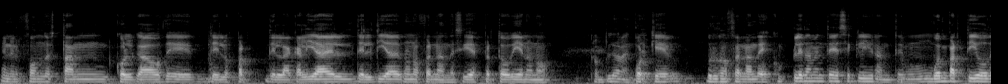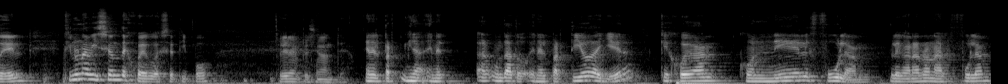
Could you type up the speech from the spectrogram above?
en el fondo están colgados de, de los, par- de la calidad del, del día de Bruno Fernández, si despertó bien o no. completamente. Porque Bruno Fernández es completamente desequilibrante. Un buen partido de él. Tiene una visión de juego ese tipo. Era impresionante. En el mira, en el, un dato. En el partido de ayer que juegan con el Fulham, le ganaron al Fulham,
